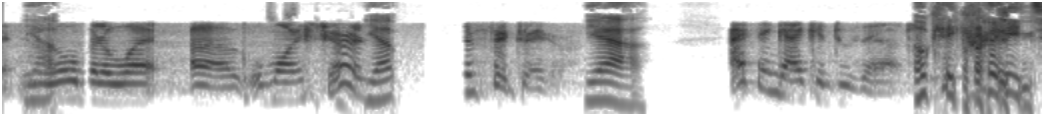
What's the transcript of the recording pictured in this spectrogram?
it and Yeah. a little bit of wet, uh, moisture in Yep. the refrigerator. Yeah. I think I could do that. Okay, great.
